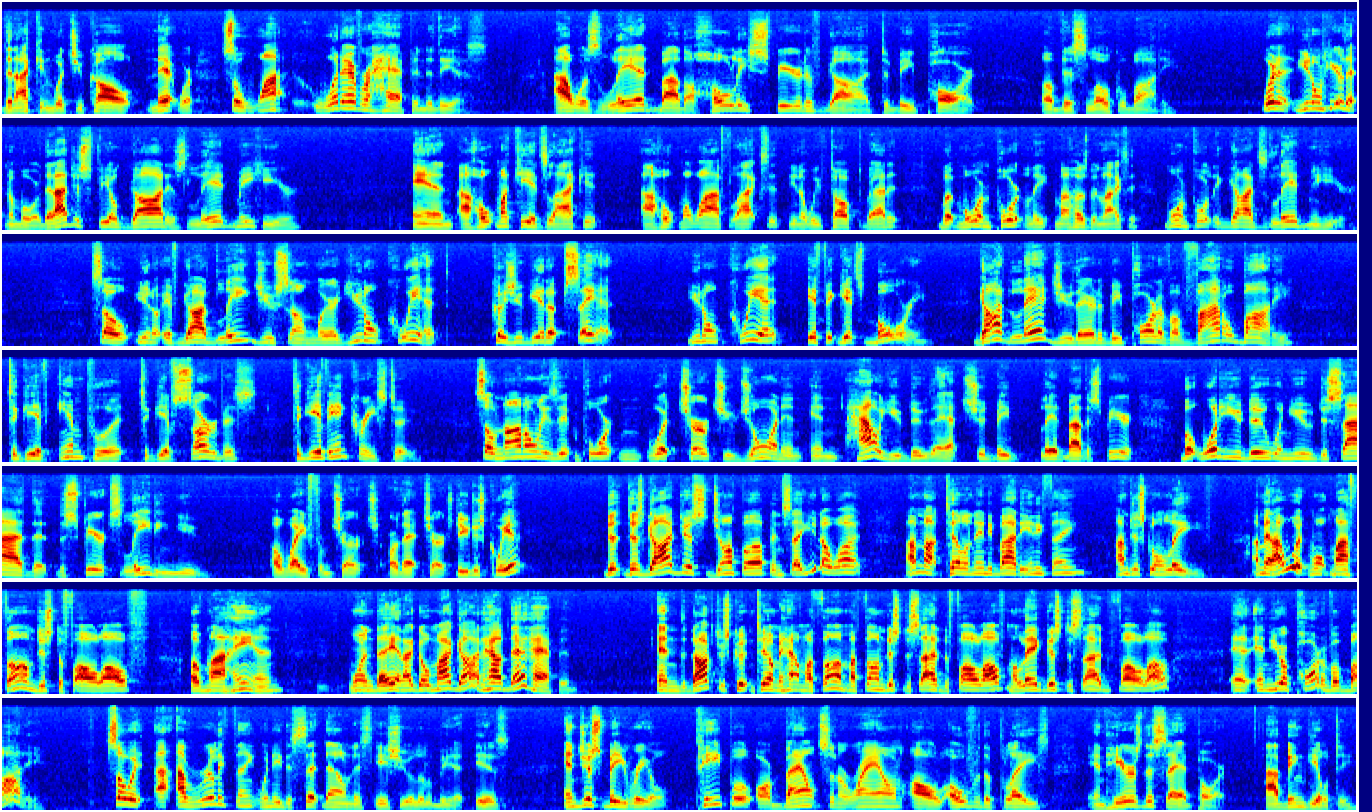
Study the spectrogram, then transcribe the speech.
then I can what you call network. So why whatever happened to this, I was led by the Holy Spirit of God to be part of this local body. What you don't hear that no more. That I just feel God has led me here, and I hope my kids like it. I hope my wife likes it. You know, we've talked about it, but more importantly, my husband likes it. More importantly, God's led me here. So, you know, if God leads you somewhere, you don't quit because you get upset. You don't quit if it gets boring. God led you there to be part of a vital body, to give input, to give service, to give increase to. So not only is it important what church you join and, and how you do that should be led by the Spirit, but what do you do when you decide that the Spirit's leading you away from church or that church? Do you just quit? Does, does God just jump up and say, you know what? I'm not telling anybody anything. I'm just going to leave. I mean, I wouldn't want my thumb just to fall off of my hand one day and I go, my God, how'd that happen? And the doctors couldn't tell me how my thumb, my thumb just decided to fall off, my leg just decided to fall off. And, and you're part of a body. So it, I, I really think we need to sit down this issue a little bit is, and just be real. People are bouncing around all over the place. And here's the sad part I've been guilty.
